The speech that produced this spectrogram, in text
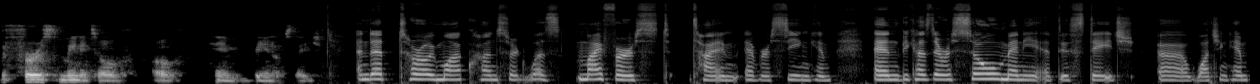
the first minute of of him being on stage. And that Toro et moi concert was my first time ever seeing him. And because there were so many at this stage uh, watching him,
